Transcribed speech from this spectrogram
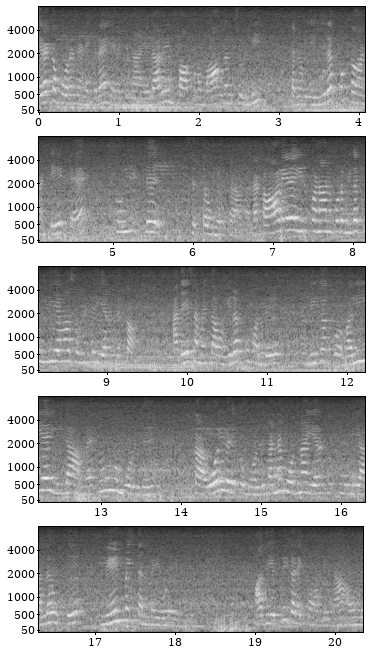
இறக்க போகிறேன்னு நினைக்கிறேன். எனக்கு நான் எல்லாரையும் பார்க்கணும். வாங்கன்னு சொல்லி தன்னுடைய இறப்புக்கான டேட்டை சொல்லிட்டு செத்தவங்க இருக்காங்க. நான் காலையில் இருப்பேனான்னு கூட மிக துல்லியமாக சொல்லிட்டு இறந்துருக்கான் அதே சமயத்தில் அவங்க இறப்பும் வந்து மிக வழியே வலியே இல்லாமல் தூங்கும் பொழுது க ஓய்வெடுக்கும் பொழுது கண்ணை மூடினா இறக்கக்கூடிய அளவுக்கு மேன்மைத்தன்மையோடு இருக்குது அது எப்படி கிடைக்கும் அப்படின்னா அவங்க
